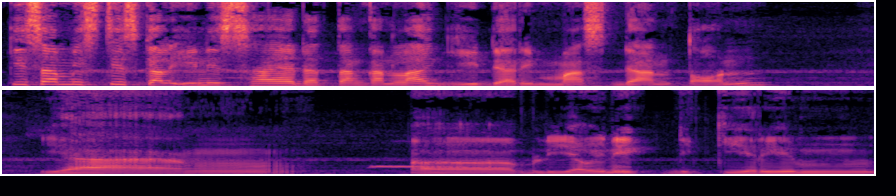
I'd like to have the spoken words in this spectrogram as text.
Kisah mistis kali ini saya datangkan lagi dari Mas Danton Yang uh, beliau ini dikirim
